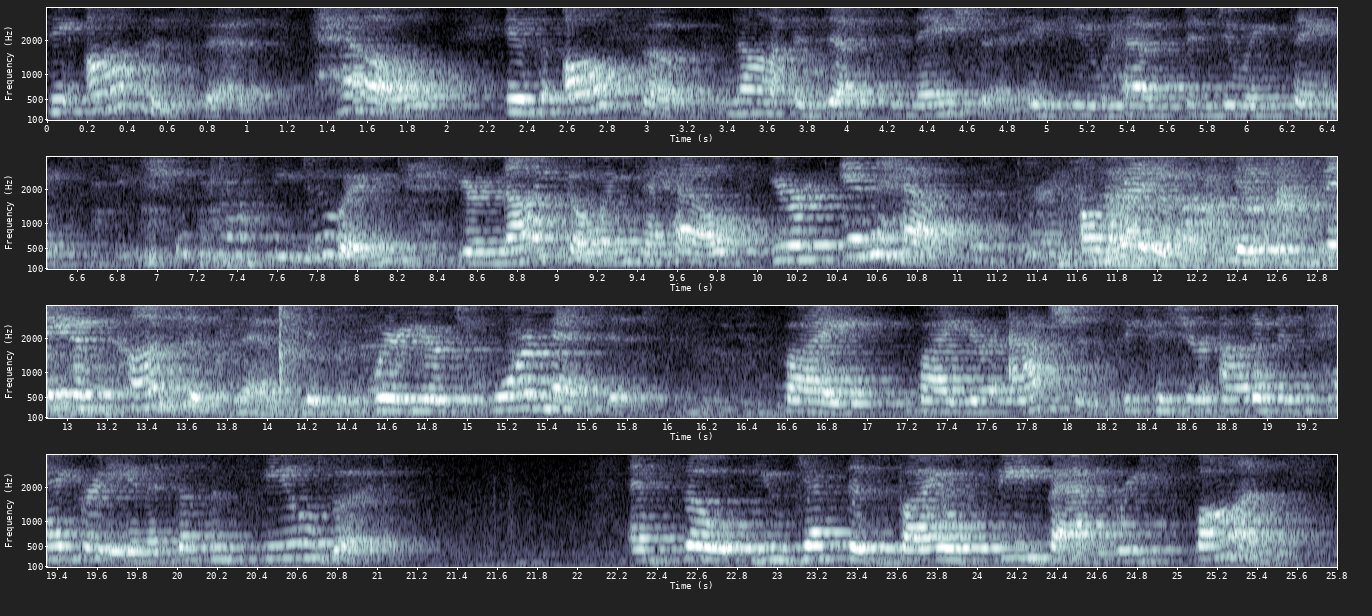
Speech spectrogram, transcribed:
The opposite, hell, is also not a destination if you have been doing things you should not be doing. You're not going to hell, you're in hell already. It's a state of consciousness. It's where you're tormented by, by your actions because you're out of integrity and it doesn't feel good. And so you get this biofeedback response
